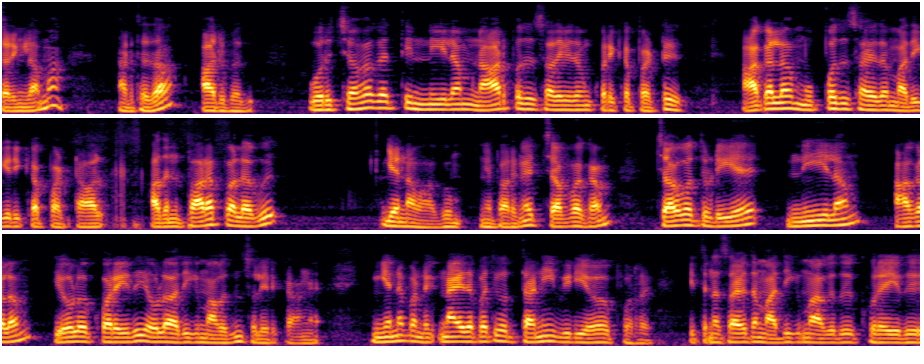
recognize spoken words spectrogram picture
சரிங்களாம்மா? அடுத்ததாக அறுபது. ஒரு செவகத்தின் நீளம் நாற்பது சதவீதம் குறைக்கப்பட்டு அகலம் முப்பது சதவீதம் அதிகரிக்கப்பட்டால் அதன் பரப்பளவு என்னவாகும்? நீங்கள் பாருங்கள் செவ்வகம் சவகத்துடைய நீளம் அகலம் எவ்வளோ குறையுது எவ்வளோ அதிகமாகுதுன்னு சொல்லியிருக்காங்க. இங்கே என்ன பண்ணுறேன் நான் இதை பற்றி ஒரு தனி வீடியோவை போடுறேன். இத்தனை சதவீதம் அதிகமாகுது குறையுது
